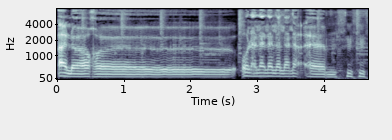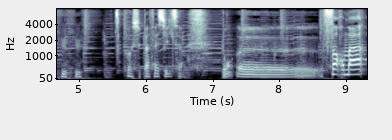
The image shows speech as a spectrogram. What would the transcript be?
Alors, euh... oh là là là là là là. euh, oh, c'est pas facile ça. Bon, euh... format,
